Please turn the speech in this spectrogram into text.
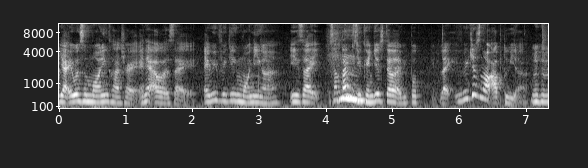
yeah, it was a morning class, right? And then I was like, every freaking morning, ah, it's like sometimes you can just tell like people like we're just not up to it, ah. Mm-hmm.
